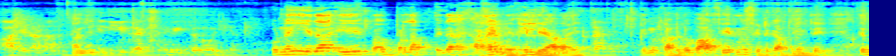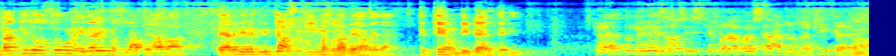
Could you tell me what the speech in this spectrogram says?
ਆ ਜਿਹੜਾ ਨਾ ਹਾਂਜੀ। ਇਹਦੀ ਡਾਇਰੈਕਸ਼ਨ ਵੀ ਇੱਧਰ ਨੂੰ ਹੋਈ ਆ ਉਹ ਨਹੀਂ ਇਹਦਾ ਇਹ ਉੱਪਰਲਾ ਇਹਦਾ ਆਹ ਹਿੱਲਿਆ ਹਿੱਲਿਆ ਵਾ ਇਹ ਇਹਨੂੰ ਕੱਢ ਲਓ ਬਾਹਰ ਫਿਰ ਇਹਨੂੰ ਫਿੱਟ ਕਰਦੇ ਹਾਂ ਤੇ ਤੇ ਬਾਕੀ ਦੋਸਤੋ ਹੁਣ ਇਹਦਾ ਵੀ ਮਸਲਾ ਪਿਆ ਵਾ ਟਾਇਲ ਵੀ ਲੱਗੀ ਦੱਸ ਕੀ ਮਸਲਾ ਪਿਆ ਵਾ ਇਹਦਾ ਕਿੱਥੇ ਆਉਂਦੀ ਟਾਇਲ ਤੇਰੀ टायर तो मेरे हिसाब से इसके बराबर से आज होगा ठीक है हाँ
